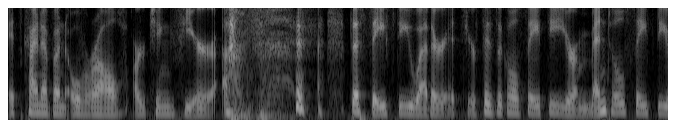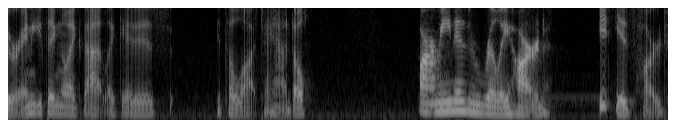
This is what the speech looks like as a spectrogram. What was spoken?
it's kind of an overall arching fear of the safety, whether it's your physical safety, your mental safety, or anything like that. Like it is, it's a lot to handle. Farming is really hard. It is hard.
